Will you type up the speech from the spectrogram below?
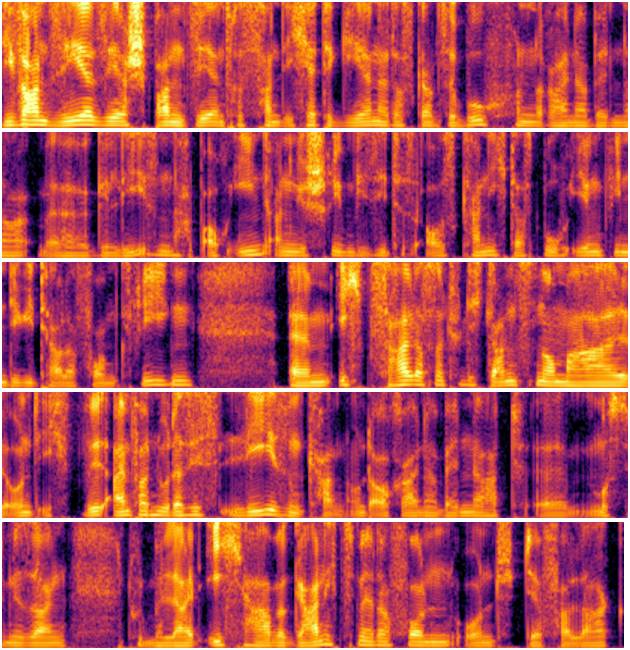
Die waren sehr, sehr spannend, sehr interessant. Ich hätte gerne das ganze Buch von Rainer Bender äh, gelesen, habe auch ihn angeschrieben, wie sieht es aus, kann ich das Buch irgendwie in digitaler Form kriegen? Ähm, ich zahle das natürlich ganz normal und ich will einfach nur, dass ich es lesen kann. Und auch Rainer Bender hat, äh, musste mir sagen, tut mir leid, ich habe gar nichts mehr davon und der Verlag,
